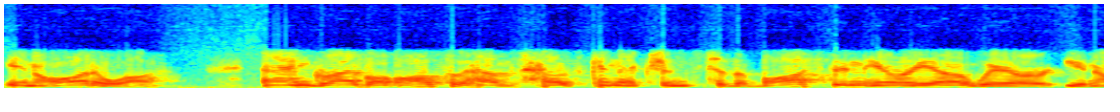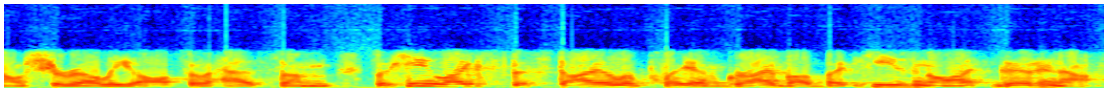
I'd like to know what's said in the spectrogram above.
in Ottawa. And Gryba also has has connections to the Boston area, where you know Chiarelli also has some. So he likes the style of play of Gryba, but he's not good enough.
